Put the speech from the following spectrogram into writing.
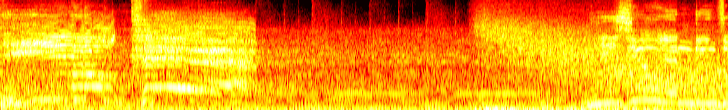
B ブロック。20年連続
